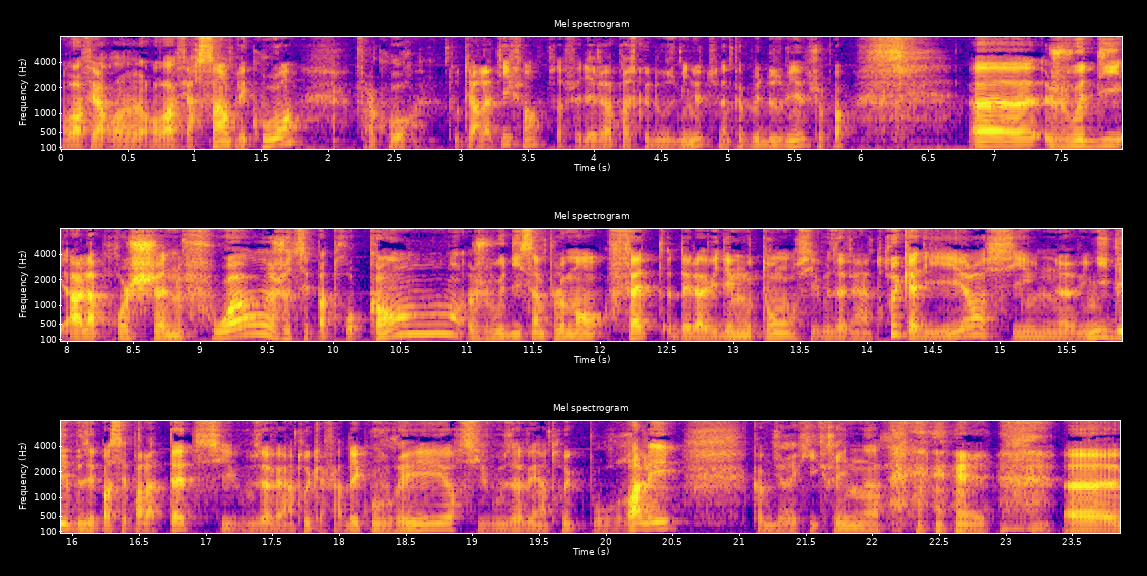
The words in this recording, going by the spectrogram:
On va faire, on va faire simple et court. Enfin court tout est relatif, hein. ça fait déjà presque 12 minutes, un peu plus de 12 minutes, je crois. Euh, je vous dis à la prochaine fois, je ne sais pas trop quand. Je vous dis simplement faites de la vie des moutons si vous avez un truc à dire, si une, idée vous est passée par la tête, si vous avez un truc à faire découvrir, si vous avez un truc pour râler, comme dirait Kikrin. euh,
